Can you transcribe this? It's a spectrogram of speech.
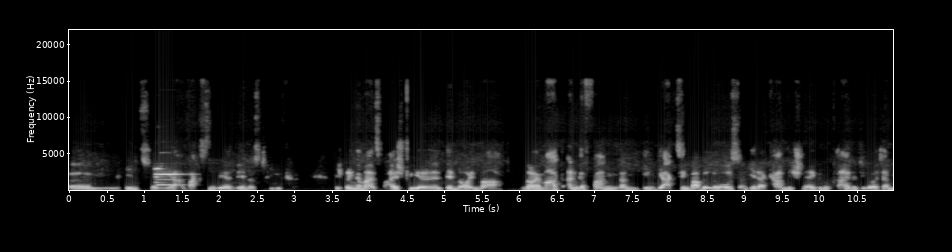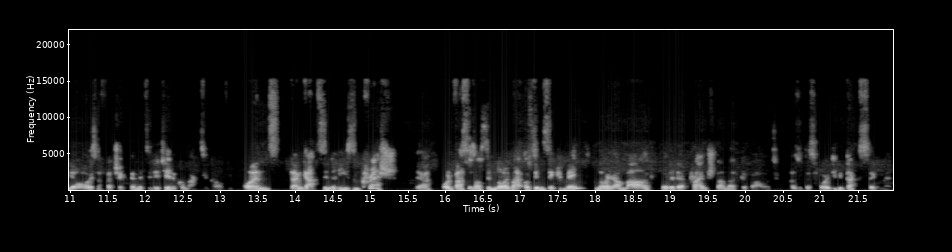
ähm, hin zu mehr Erwachsenwerden der Industrie geführt. Ich bringe da mal als Beispiel den neuen Markt neuer Markt angefangen, dann ging die Aktienbubble los und jeder kam nicht schnell genug rein und die Leute haben ihre Häuser vercheckt, damit sie die Telekom-Aktie kaufen. Und dann gab es den riesen Crash. Ja? Und was ist aus dem neuen Markt, aus dem Segment neuer Markt wurde der Prime-Standard gebaut? Also das heutige DAX-Segment.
